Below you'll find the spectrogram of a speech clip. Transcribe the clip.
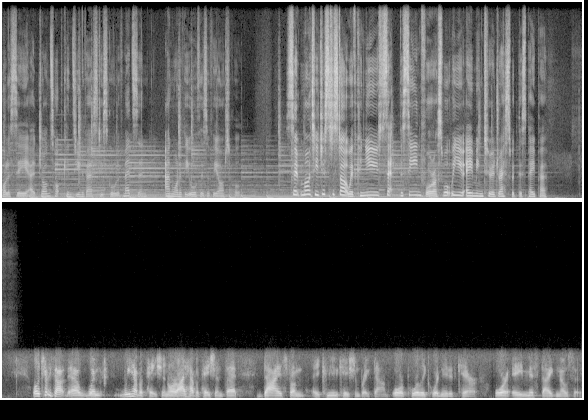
policy at Johns Hopkins University School of Medicine and one of the authors of the article. So, Marty, just to start with, can you set the scene for us? What were you aiming to address with this paper? Well, it turns out uh, when we have a patient, or I have a patient that dies from a communication breakdown, or poorly coordinated care, or a misdiagnosis,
